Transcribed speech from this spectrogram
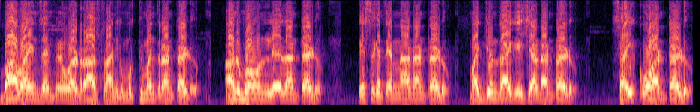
బాబాయిని చంపినవాడు రాష్ట్రానికి ముఖ్యమంత్రి అంటాడు. అనుభవం లేదంటాడు. ఇసుక తిన్నాడంటాడు. మద్యం తాగేశాడు అంటాడు సైకో అంటాడు.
